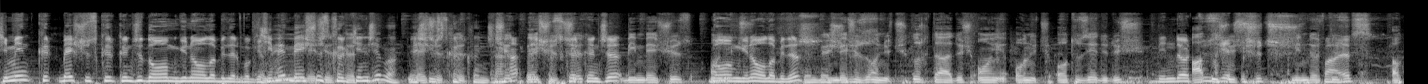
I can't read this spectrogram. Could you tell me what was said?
kimin 40 540. doğum günü olabilir bugün? Kimin 540. mı? 540. 540. Çık Aha, 540. 540. 1513. Doğum günü olabilir. 1513. 40 daha düş. 10, 13. 37 düş. 1473. 1400. Fahir. Ot-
